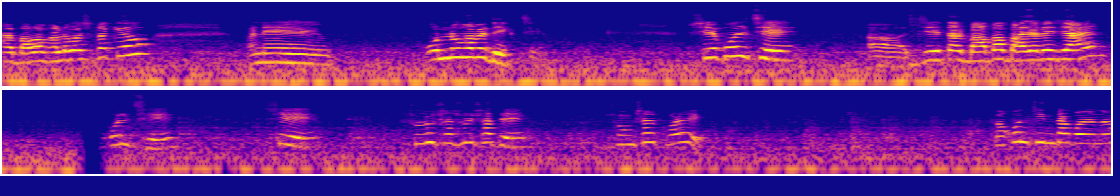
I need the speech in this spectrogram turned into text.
আর বাবা ভালোবাসাটাকেও মানে অন্যভাবে দেখছে। সে বলছে যে তার বাবা বাজারে যায়। বলছে, সে শ্বশুর শাশুড়ির সাথে সংসার করে? তখন চিন্তা করে না?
